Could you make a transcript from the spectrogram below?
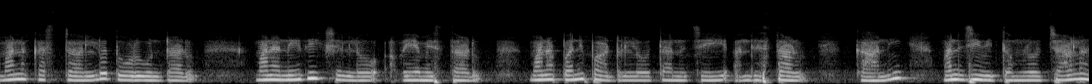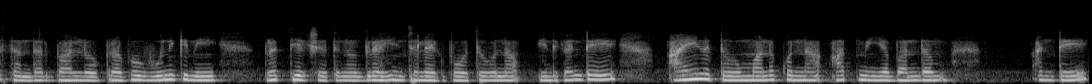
మన కష్టాల్లో తోడుగుంటాడు. మన నిరీక్షల్లో అభయమిస్తాడు. మన పనిపాటల్లో తను చేయి అందిస్తాడు. కానీ మన జీవితంలో చాలా సందర్భాల్లో ప్రభు ఉనికిని ప్రత్యక్షతను గ్రహించలేకపోతూ ఉన్నాం. ఎందుకంటే ఆయనతో మనకున్న ఆత్మీయ బంధం అంటే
